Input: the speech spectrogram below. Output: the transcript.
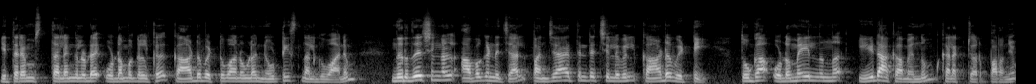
ഇത്തരം സ്ഥലങ്ങളുടെ ഉടമകൾക്ക് കാട് വെട്ടുവാനുള്ള നോട്ടീസ് നൽകുവാനും നിർദ്ദേശങ്ങൾ അവഗണിച്ചാൽ പഞ്ചായത്തിന്റെ ചിലവിൽ കാട് വെട്ടി തുക ഉടമയിൽ നിന്ന് ഈടാക്കാമെന്നും കലക്ടർ പറഞ്ഞു.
